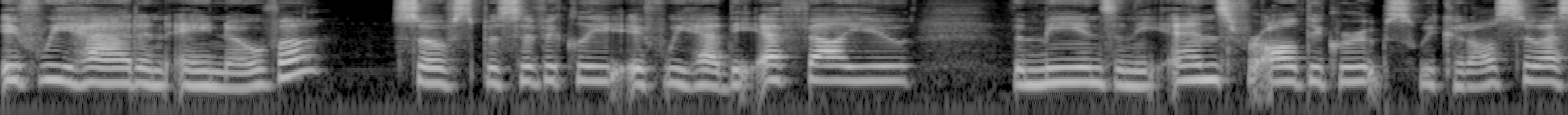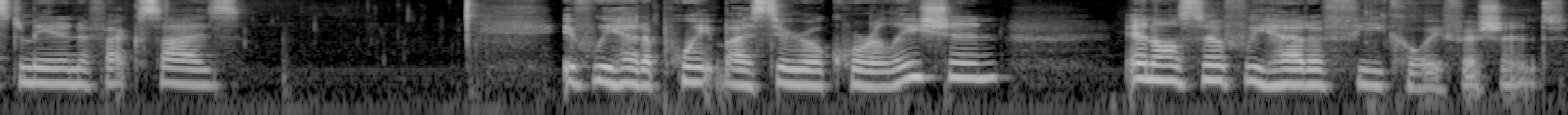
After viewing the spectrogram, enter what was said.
If we had an ANOVA, so specifically, if we had the F value, the means, and the ends for all the groups, we could also estimate an effect size. If we had a point biserial correlation, and also if we had a phi coefficient.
